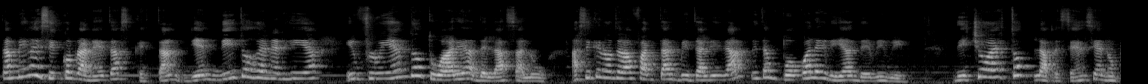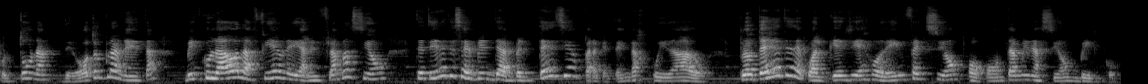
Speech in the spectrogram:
También hay cinco planetas que están llenitos de energía, influyendo tu área de la salud. Así que no te va a faltar vitalidad ni tampoco alegría de vivir. Dicho esto, la presencia inoportuna de otro planeta vinculado a la fiebre y a la inflamación te tiene que servir de advertencia para que tengas cuidado. Protégete de cualquier riesgo de infección o contaminación Virgo.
